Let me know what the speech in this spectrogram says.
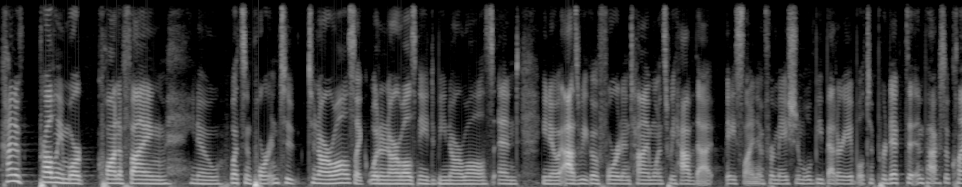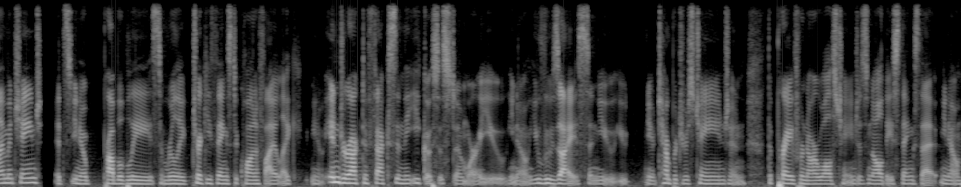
kind of probably more quantifying, you know, what's important to, to narwhals, like what do narwhals need to be narwhals. And, you know, as we go forward in time, once we have that baseline information, we'll be better able to predict the impacts of climate change. It's, you know, probably some really tricky things to quantify, like, you know, indirect effects in the ecosystem where you, you know, you lose ice and you, you, you know, temperatures change and the prey for narwhals changes and all these things that, you know,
